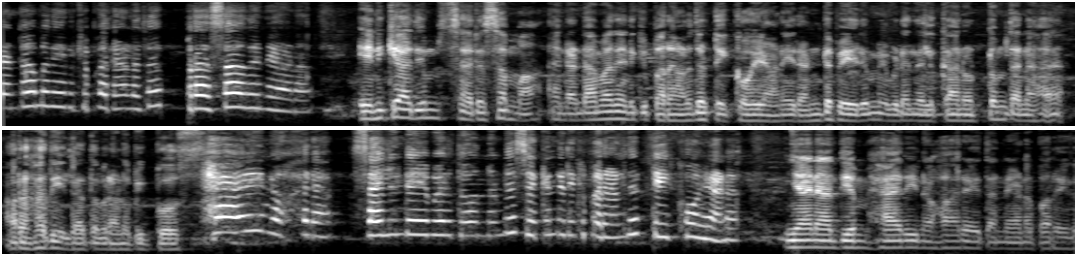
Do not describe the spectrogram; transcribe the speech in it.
രണ്ടാമത് എനിക്ക് പറയാനുള്ളത് പ്രസാദിനെയാണ്. എനിക്ക് ആദ്യം സരസമ്മ രണ്ടാമത് എനിക്ക് പറയാനുള്ളത് ടിക്കോയാണ്. ഈ രണ്ടുപേരും ഇവിടെ നിൽക്കാൻ ഒട്ടും തന്നെ അർഹതയില്ലാത്തവരാണ് ബിഗ് ബോസ്. ഹാരി നൊഹര സൈലന്റ് ആയി പോലെ തോന്നുന്നുണ്ട് സെക്കൻഡ് എനിക്ക് പറയാനുള്ളത് ടീക്കോയാണ്. ഞാൻ ആദ്യം ഹാരി നൊഹാരയെ തന്നെയാണ് പറയുക.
